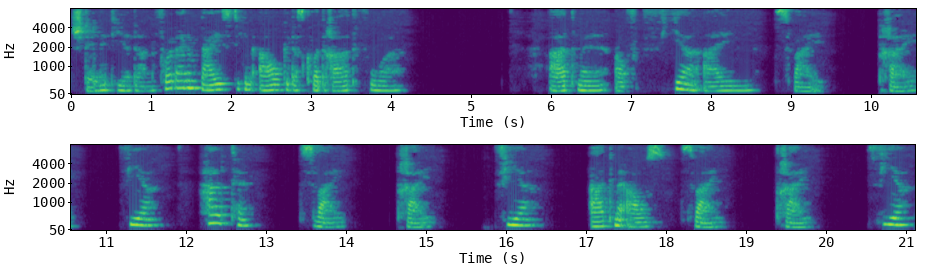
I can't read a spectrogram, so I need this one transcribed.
Stelle dir dann vor deinem geistigen Auge das Quadrat vor. Atme auf vier ein, zwei, drei, vier, halte, zwei, drei, vier, atme aus, zwei, drei, vier,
